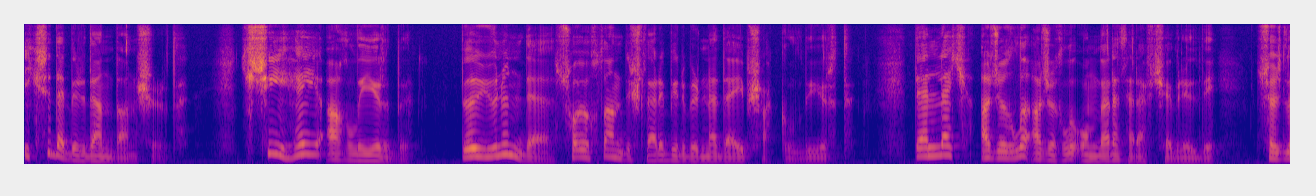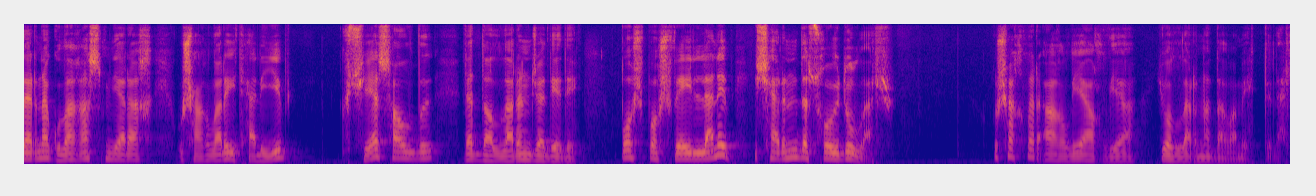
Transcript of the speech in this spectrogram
İkisi də birdən danışırdı. Kiçik hey ağlayırdı. Böyüyünün də soyuqdan dişləri bir-birinə dəyib şaqqıldayırdı. Dəllək acıqlı-acıqlı onlara tərəf çevrildi. Sözlərinə qulaq asmayaraq uşaqları itələyib küçəyə saldı və dallarınca dedi: boş-boş veillənib içərini də soydular. Uşaqlar ağlaya-ağlaya yollarına davam etdilər.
